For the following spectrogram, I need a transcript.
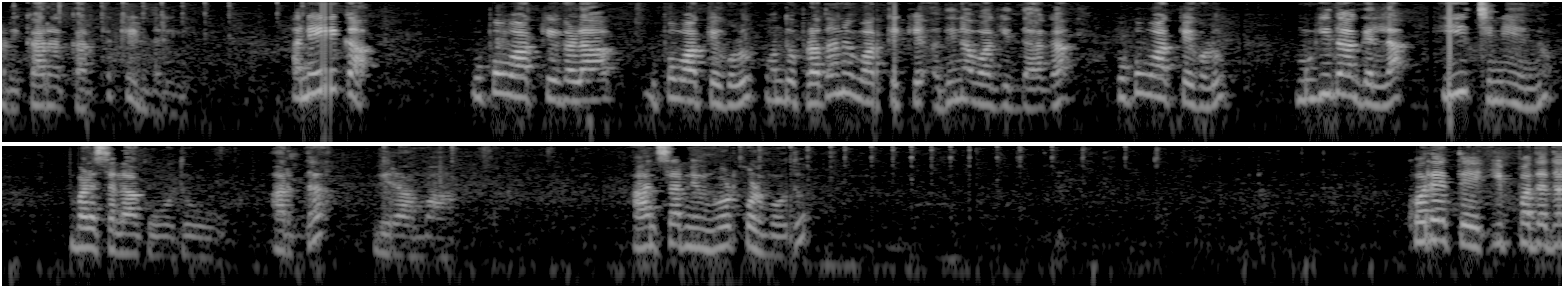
ನೋಡಿ ಕಾರಕಾರ್ಥ ಕೇಳಿದರೆ ಅನೇಕ ಉಪವಾಕ್ಯಗಳ, ಉಪವಾಕ್ಯಗಳು ಒಂದು ಪ್ರಧಾನ ವಾಕ್ಯಕ್ಕೆ ಅಧೀನವಾಗಿದ್ದಾಗ ಉಪವಾಕ್ಯಗಳು ಮುಗಿದಾಗೆಲ್ಲ ಈ ಚಿಹ್ನೆಯನ್ನು ಬಳಸಲಾಗುವುದು. ಅರ್ಧ ವಿರಾಮ. ಆನ್ಸರ್ ನೀವು ನೋಡ್ಕೊಳ್ಬೋದು. ಕೊರತೆ ಈ ಪದದ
